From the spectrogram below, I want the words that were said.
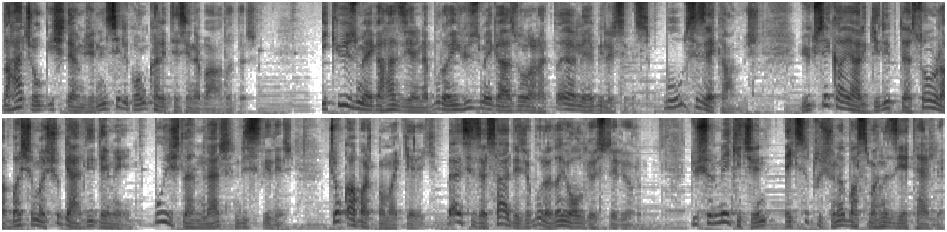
daha çok işlemcinin silikon kalitesine bağlıdır. 200 MHz yerine burayı 100 MHz olarak da ayarlayabilirsiniz. Bu size kalmış. Yüksek ayar girip de sonra başıma şu geldi demeyin. Bu işlemler risklidir. Çok abartmamak gerek. Ben size sadece burada yol gösteriyorum. Düşürmek için eksi tuşuna basmanız yeterli.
